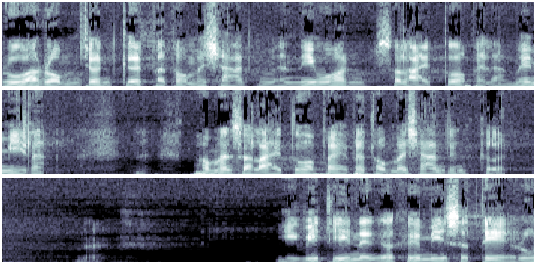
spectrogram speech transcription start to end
รู้อารมณ์จนเกิดปฐมฌานขึ้นมานิวรณ์สลายตัวไปแล้วไม่มีแล้วเพราะมันสลายตัวไปปฐมฌานถึงเกิด อีกวิธีหนึ่งก็คือมีสติรู้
